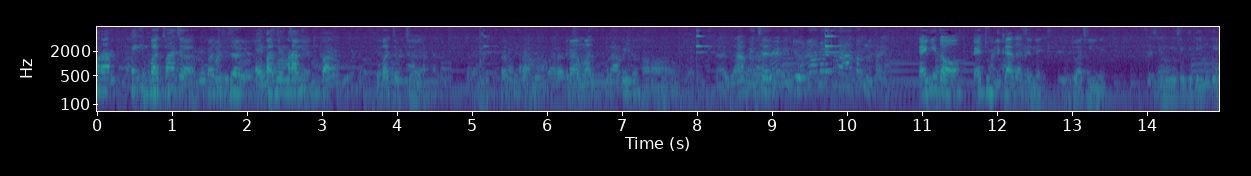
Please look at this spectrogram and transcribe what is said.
merap. Kayak Gempa. Jogja. Gempa Jogja. Kayak pas ning Merapi gempa. Gempa Jogja. Keramat. Merapi itu. Heeh. Tapi jarene videonya ono keraton lho saya. Kayak gitu, kayak duplikat aja nih. Itu asli nih. Sing sing difilmke.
